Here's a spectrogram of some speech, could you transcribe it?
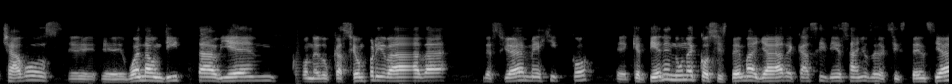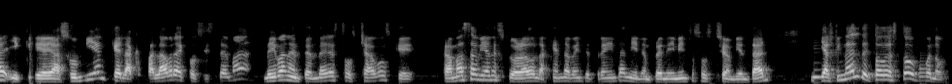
chavos, eh, eh, buena ondita, bien, con educación privada de Ciudad de México, eh, que tienen un ecosistema ya de casi 10 años de existencia y que asumían que la palabra ecosistema le iban a entender estos chavos que jamás habían explorado la Agenda 2030 ni el emprendimiento socioambiental. Y al final de todo esto, bueno,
